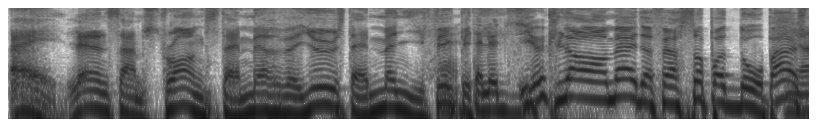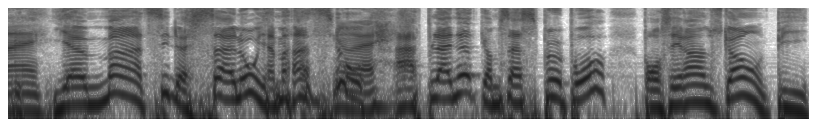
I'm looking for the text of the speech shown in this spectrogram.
Hey, Lance Armstrong, c'était merveilleux, c'était magnifique. Ouais, c'était le dieu. Il clamait de faire ça, pas de dopage. Ouais. Il a menti, le salaud, il a menti Ouais. à la planète comme ça se peut pas. Puis on s'est rendu compte. Puis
